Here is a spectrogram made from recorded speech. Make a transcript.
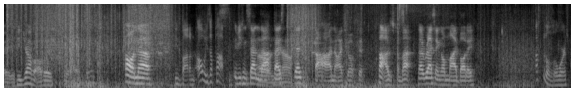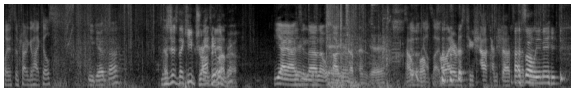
Wait, is he drop all the way to the house? Oh no. He's bottom. Oh, he's up top. If you can send Oh, that, there's, no. there's. Ah no, I dropped it. But I'll just come back. They're rezzing on my body. Hospital's the worst place to try to get high kills. You good there? It's just they keep dropping he in, above bro. Yeah, yeah, he's Yeah, in he- the little yeah, side room. up yeah. Oh, well, outside. all I heard was two shotgun shots. and That's all it. you need.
